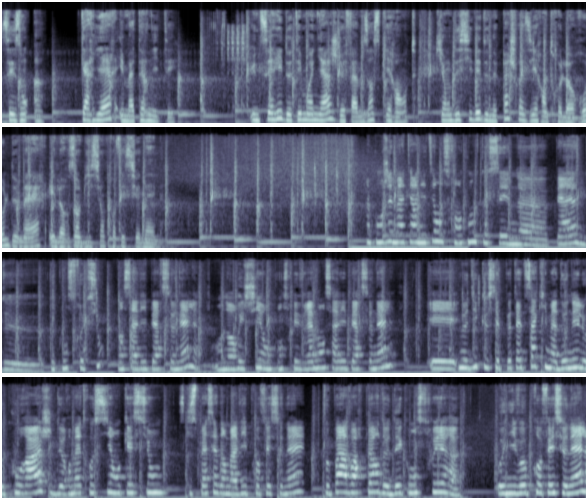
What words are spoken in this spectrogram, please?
Saison 1. Carrière et maternité. Une série de témoignages de femmes inspirantes qui ont décidé de ne pas choisir entre leur rôle de mère et leurs ambitions professionnelles. Congé maternité, on se rend compte que c'est une euh, période de, construction dans sa vie personnelle. On enrichit, on construit vraiment sa vie personnelle. Et je me dis que c'est peut-être ça qui m'a donné le courage de remettre aussi en question ce qui se passait dans ma vie professionnelle. Ne faut pas avoir peur de déconstruire au niveau professionnel,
